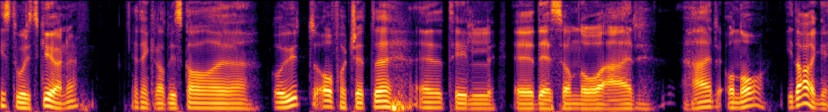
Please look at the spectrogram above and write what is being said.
historiske hjørnet. Jeg tenker at vi skal uh, gå ut og fortsette til det som nå er her og nå i dag.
